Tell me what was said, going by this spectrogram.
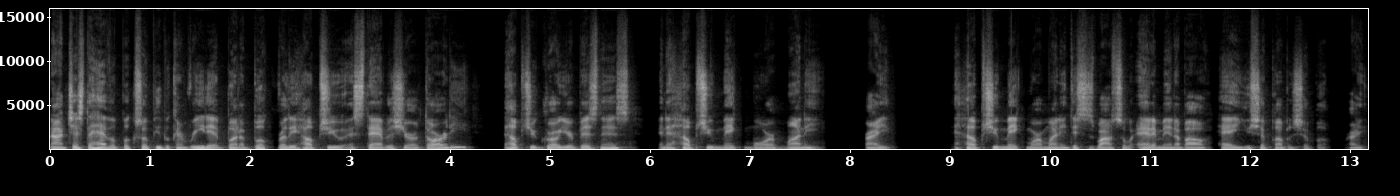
Not just to have a book so people can read it, but a book really helps you establish your authority, it helps you grow your business, and it helps you make more money, right? It helps you make more money. This is why I'm so adamant about, hey, you should publish a book, right?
